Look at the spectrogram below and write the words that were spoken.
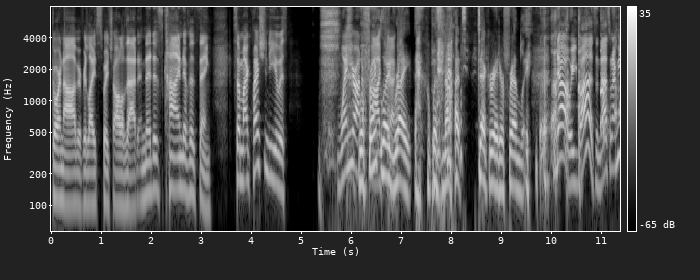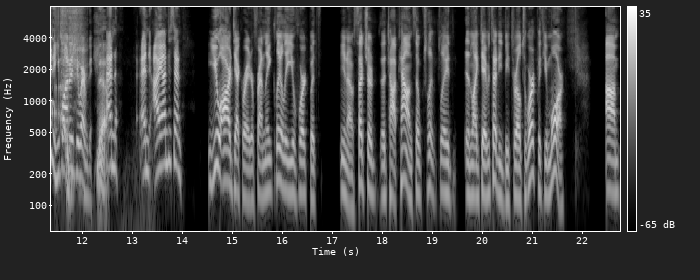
doorknob, every light switch, all of that. And it is kind of a thing. So my question to you is when you're on well, a Frank project, Lloyd Wright was not decorator friendly. no, he was, and that's what I mean. He wanted to do everything. Yeah. And and I understand you are decorator friendly. Clearly, you've worked with you know such a the top talent. So clearly, and like David said, he'd be thrilled to work with you more. Um,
